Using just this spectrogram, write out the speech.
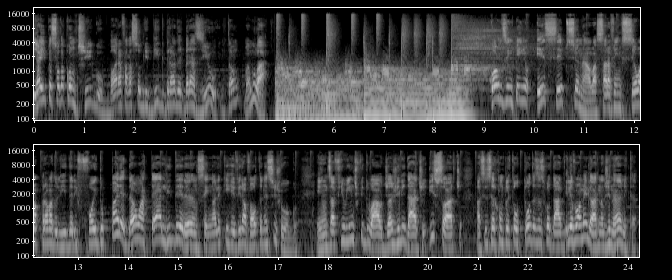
E aí, pessoal da Contigo, bora falar sobre Big Brother Brasil? Então, vamos lá. Com um desempenho excepcional, a Sara venceu a prova do líder e foi do paredão até a liderança, hein? Olha que reviravolta nesse jogo. Em um desafio individual de agilidade e sorte, a Cícero completou todas as rodadas e levou a melhor na dinâmica.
